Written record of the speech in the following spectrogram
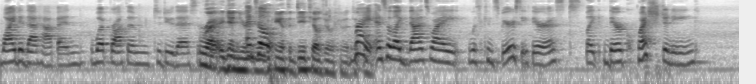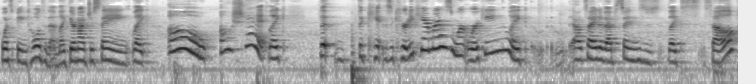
why did that happen what brought them to do this and right. so- Again, you're, you're so- looking at the details. You're looking at the, right and so like that's why with conspiracy theorists like they're questioning what's being told to them like they're not just saying like oh oh shit like the the, ca- the security cameras weren't working like outside of epstein's like cell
